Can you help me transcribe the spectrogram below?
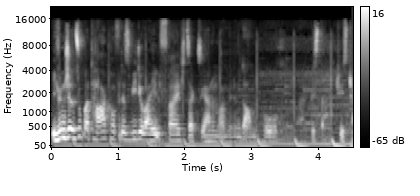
Ich wünsche dir einen super Tag, hoffe, das Video war hilfreich. Sag's gerne mal mit einem Daumen hoch. Bis dann. Tschüss, ciao.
